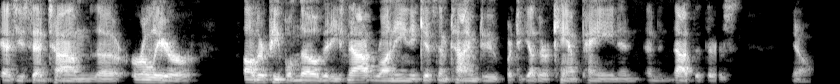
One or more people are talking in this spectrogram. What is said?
as you said, Tom, the earlier other people know that he's not running, it gives them time to put together a campaign. And, and not that there's, you know,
